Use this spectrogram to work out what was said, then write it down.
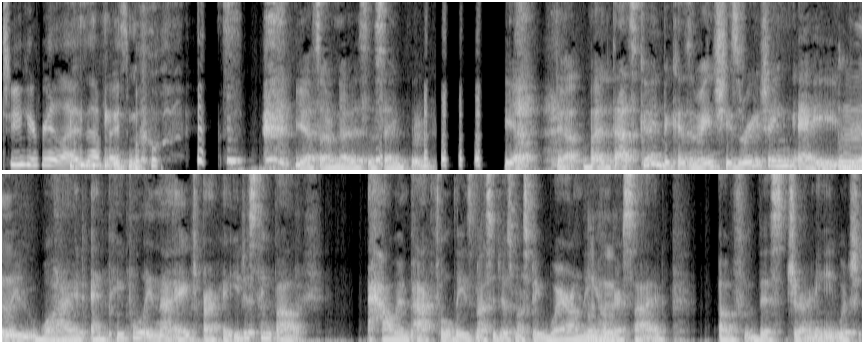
do you realize how Facebook works? yes, I've noticed the same thing. Yeah, yeah, but that's good because it means she's reaching a mm. really wide and people in that age bracket. You just think about how impactful these messages must be. We're on the mm-hmm. younger side of this journey, which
